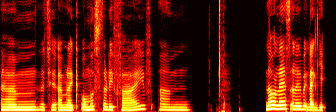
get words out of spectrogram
Um, let's see, I'm like almost 35. Um, no less, a little bit like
